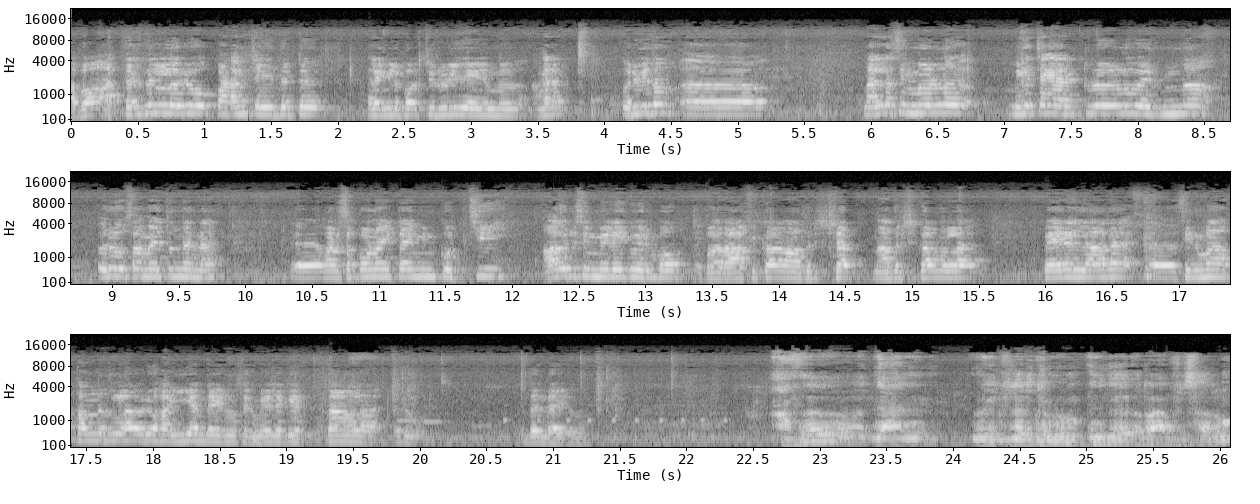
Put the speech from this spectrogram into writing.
അപ്പൊ അത്തരത്തിലുള്ള ഒരു പടം ചെയ്തിട്ട് അല്ലെങ്കിൽ ഇപ്പൊ ചുരുളി ചെയ്യുന്നത് അങ്ങനെ ഒരുവിധം നല്ല സിനിമകളിൽ മികച്ച ക്യാരക്ടറുകൾ വരുന്ന ഒരു സമയത്തും തന്നെ once upon a time in Kochi ആ ഒരു സിനിമയിലേക്ക് വരുമ്പോൾ ഇപ്പൊ റാഫിക്ക നാദൃഷ നാദൃഷിക്ക എന്നുള്ള പേരല്ലാതെ സിനിമ തന്നിട്ടുള്ള ഒരു ഹൈ എന്തായിരുന്നു? സിനിമയിലേക്ക് എത്താനുള്ള ഒരു ഇതെന്തായിരുന്നു? അത് ഞാൻ വീട്ടിലിരിക്കുമ്പോൾ എനിക്ക് റാഫി സാറും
